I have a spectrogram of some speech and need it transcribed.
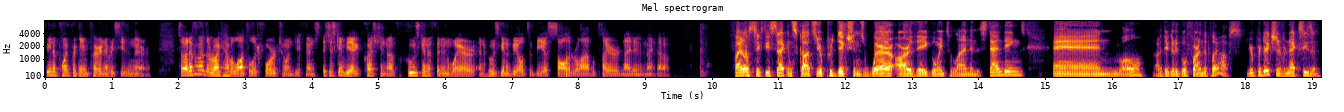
being a point per game player in every season there. So I definitely think the Rocket have a lot to look forward to on defense. It's just going to be a question of who's going to fit in where and who's going to be able to be a solid, reliable player night in and night out. Final 60 seconds, Scott. Your predictions. Where are they going to land in the standings? And, well, are they going to go far in the playoffs? Your prediction for next season.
